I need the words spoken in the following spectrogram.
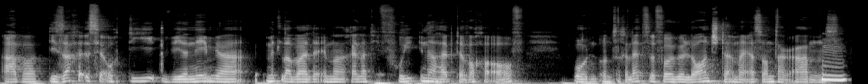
Aber die Sache ist ja auch die, wir nehmen ja mittlerweile immer relativ früh innerhalb der Woche auf. Und unsere letzte Folge launcht da immer erst Sonntagabends. Mhm.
